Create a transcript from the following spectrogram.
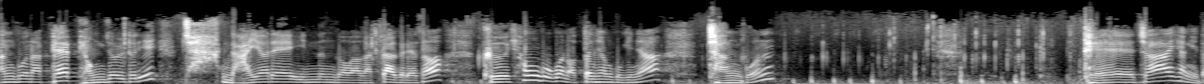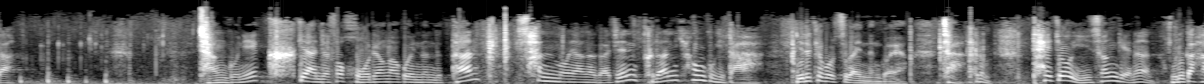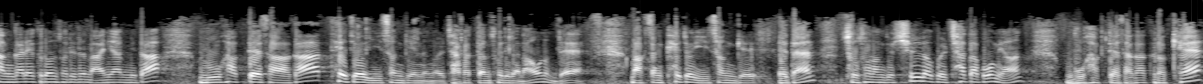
장군 앞에 병졸들이 쫙 나열해 있는 거와 같다. 그래서 그 형국은 어떤 형국이냐? 장군 대자형이다. 장군이 크게 앉아서 호령하고 있는 듯한 산 모양을 가진 그런 형국이다. 이렇게 볼 수가 있는 거예요. 자, 그럼 태조 이성계는 우리가 한간에 그런 소리를 많이 합니다. 무학대사가 태조 이성계능을 잡았다는 소리가 나오는데 막상 태조 이성계에 대한 조선왕조 실록을 찾아보면 무학대사가 그렇게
